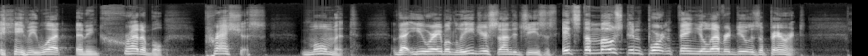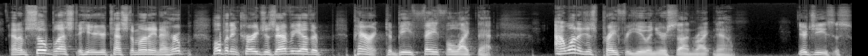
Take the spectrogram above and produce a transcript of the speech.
Amy, what an incredible, precious moment that you were able to lead your son to Jesus. It's the most important thing you'll ever do as a parent. And I'm so blessed to hear your testimony, and I hope, hope it encourages every other parent to be faithful like that. I want to just pray for you and your son right now. Dear Jesus,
